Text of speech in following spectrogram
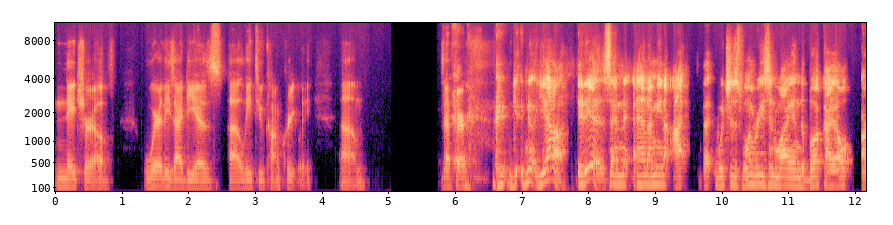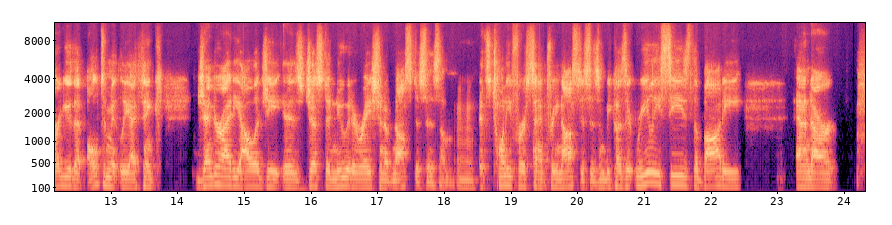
nature of where these ideas uh, lead to concretely. Um, is that fair? No, yeah, it is, and and I mean, I that, which is one reason why in the book I argue that ultimately I think gender ideology is just a new iteration of Gnosticism. Mm-hmm. It's 21st century Gnosticism because it really sees the body and our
